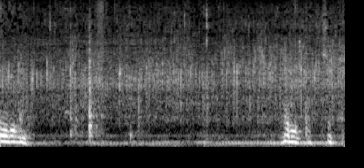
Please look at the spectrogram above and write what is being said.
옮기면 허리 꺾지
